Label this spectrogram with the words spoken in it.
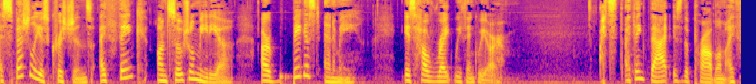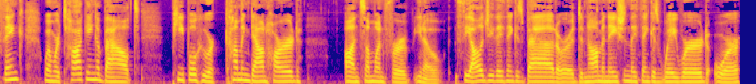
especially as Christians, I think on social media, our biggest enemy is how right we think we are. I, I think that is the problem. I think when we're talking about people who are coming down hard on someone for, you know, theology they think is bad or a denomination they think is wayward or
